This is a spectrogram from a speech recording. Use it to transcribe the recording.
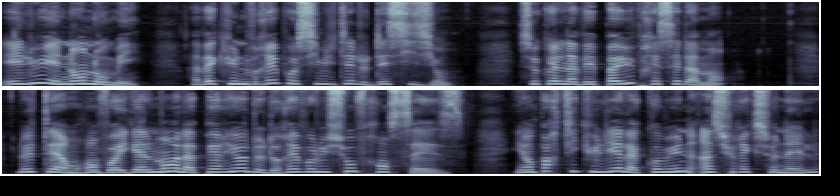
élu et non nommé, avec une vraie possibilité de décision, ce qu'elle n'avait pas eu précédemment. Le terme renvoie également à la période de Révolution française, et en particulier à la commune insurrectionnelle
